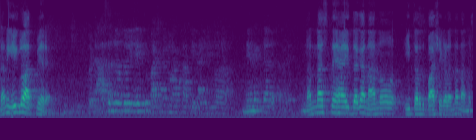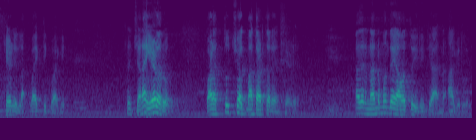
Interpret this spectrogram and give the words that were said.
ನನಗೆ ಈಗಲೂ ಆತ್ಮೀಯರೇ. ನನ್ನ ಸ್ನೇಹ ಇದ್ದಾಗ ನಾನು ಈ ತರದ ಭಾಷೆಗಳನ್ನ ನಾನು ಕೇಳಿಲ್ಲ ವೈಯಕ್ತಿಕವಾಗಿ. ಜನ ಹೇಳೋರು ಬಹಳ ತುಚ್ಛವಾಗಿ ಮಾತಾಡ್ತಾರೆ ಅಂತ ಹೇಳಿ ಆದ್ರೆ ನನ್ನ ಮುಂದೆ ಯಾವತ್ತೂ ಈ ರೀತಿ ಆಗಿರ್ಲಿಲ್ಲ.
